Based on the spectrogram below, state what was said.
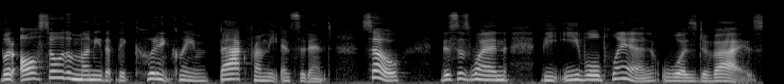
but also the money that they couldn't claim back from the incident. So, this is when the evil plan was devised.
